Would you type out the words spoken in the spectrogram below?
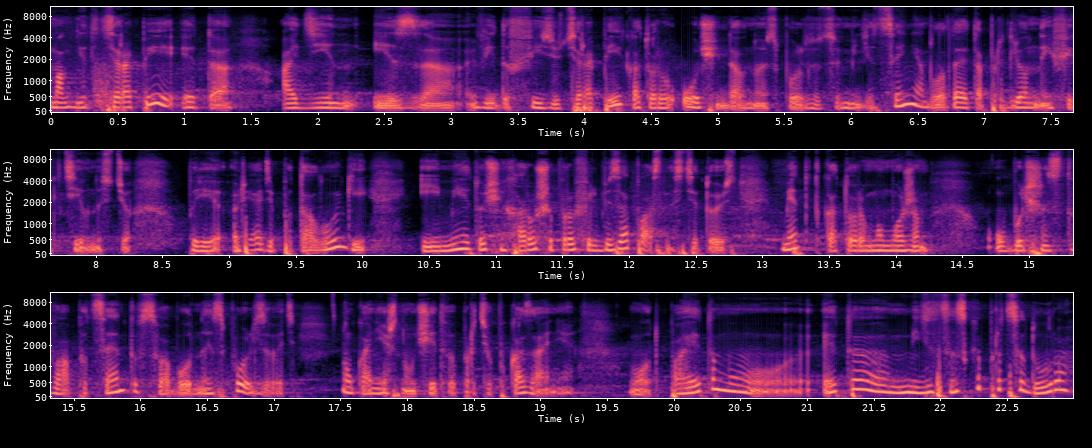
Магнитотерапия – это один из э, видов физиотерапии, который очень давно используется в медицине, обладает определенной эффективностью при ряде патологий и имеет очень хороший профиль безопасности, то есть метод, который мы можем у большинства пациентов свободно использовать. Ну, конечно, учитывая противопоказания. Вот, поэтому это медицинская процедура,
